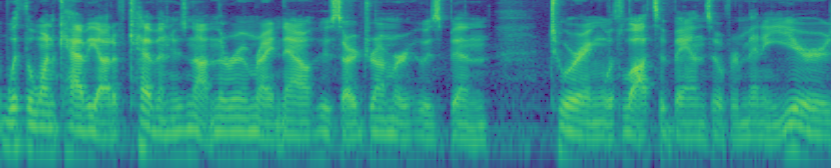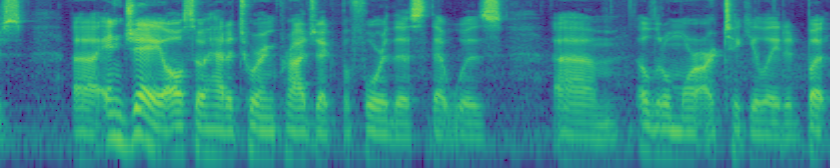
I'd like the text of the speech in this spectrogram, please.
with the one caveat of Kevin, who's not in the room right now, who's our drummer, who's been touring with lots of bands over many years, uh, and Jay also had a touring project before this that was um, a little more articulated. But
